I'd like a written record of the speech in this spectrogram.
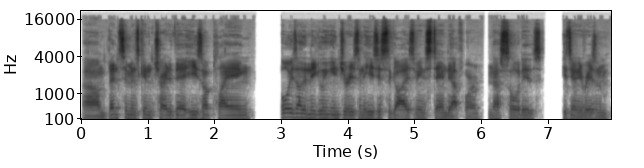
Um, Ben Simmons getting traded there, he's not playing. All these other niggling injuries, and he's just the guy who's been a standout for him, and that's all it is. He's the only reason.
